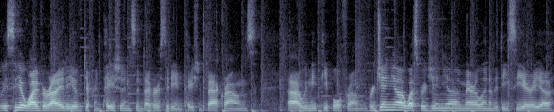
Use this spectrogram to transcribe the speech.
We see a wide variety of different patients and diversity in patient backgrounds. Uh, we meet people from Virginia, West Virginia, Maryland, and the DC area,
